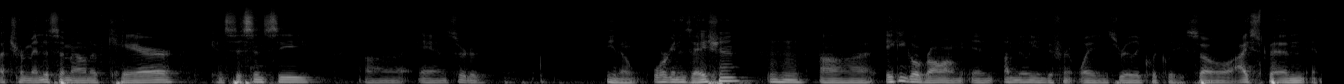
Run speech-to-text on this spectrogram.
a tremendous amount of care, consistency, uh, and sort of you know organization, Mm-hmm. uh, it can go wrong in a million different ways really quickly. So I spend an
